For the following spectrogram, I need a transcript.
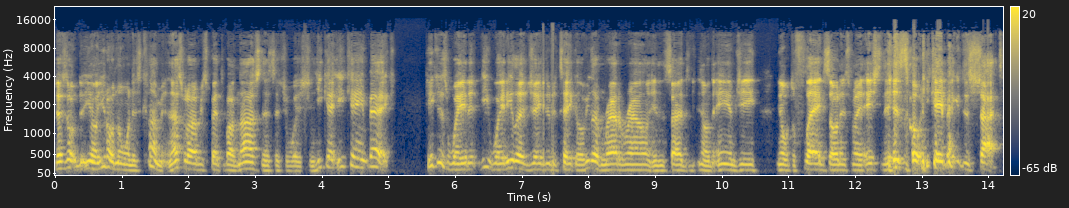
No, you know, you don't know when it's coming. And that's what I respect about Nas in that situation. He came, he came back. He just waited. He waited. He let Jay do the takeover. He let him ride around inside, you know, the AMG you know, with the flags on it, man, his zone. He came back and just shot.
